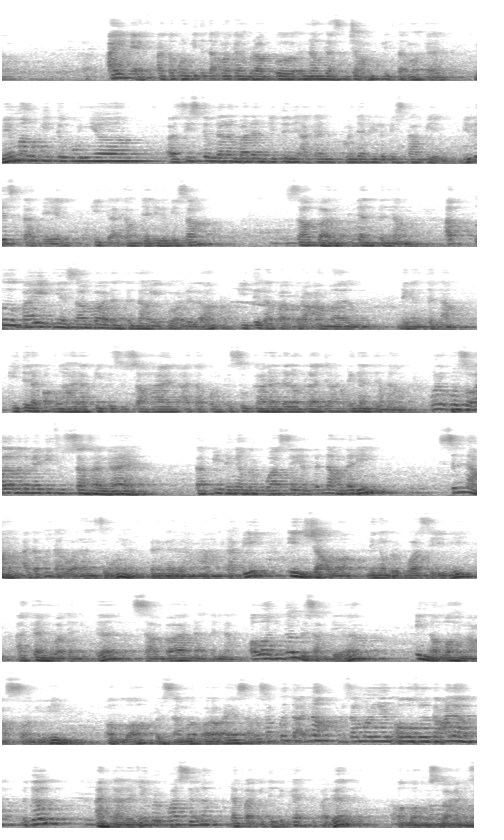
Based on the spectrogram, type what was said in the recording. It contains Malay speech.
IF ataupun kita tak makan berapa 16 jam kita tak makan memang kita punya uh, sistem dalam badan kita ni akan menjadi lebih stabil bila stabil kita akan menjadi lebih sab- sabar dan tenang. Apa baiknya sabar dan tenang itu adalah kita dapat beramal dengan tenang. Kita dapat menghadapi kesusahan ataupun kesukaran dalam belajar dengan tenang. Walaupun soalan matematik susah sangat tapi dengan berpuasa yang tenang tadi senang ataupun tak buat langsung ya kadang-kadang. Ha, tapi insya Allah dengan berpuasa ini akan membuatkan kita sabar dan tenang. Allah juga bersabda Inna Allah ma'as sabirin Allah bersama orang-orang yang sabar siapa tak nak bersama dengan Allah SWT betul? antaranya berpuasa lah dapat kita dekat kepada Allah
